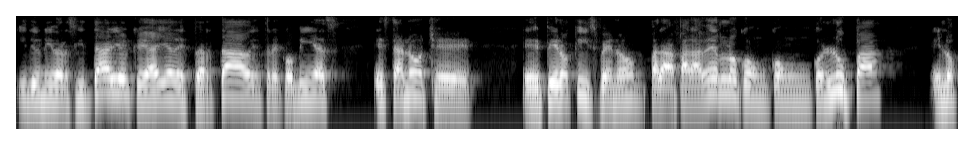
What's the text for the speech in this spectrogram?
y de Universitario que haya despertado, entre comillas, esta noche eh, Piero Quispe, ¿no? Para, para verlo con, con, lupa en los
